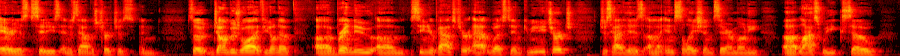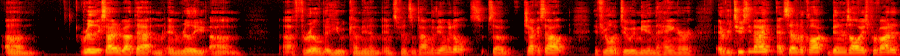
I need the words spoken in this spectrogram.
areas, cities, and established churches. And so John Bourgeois, if you don't know, uh, brand new um, senior pastor at West End Community Church, just had his uh, installation ceremony uh, last week. So um, really excited about that, and, and really um, uh, thrilled that he would come in and spend some time with young adults. So check us out if you want to. We meet in the Hanger every Tuesday night at seven o'clock. Dinner's always provided.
